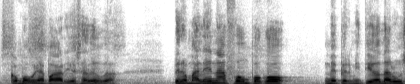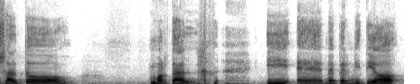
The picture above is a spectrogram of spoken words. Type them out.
sí, ¿cómo voy a pagar yo esa deuda? Pero Malena fue un poco, me permitió dar un salto mortal y eh, me permitió,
